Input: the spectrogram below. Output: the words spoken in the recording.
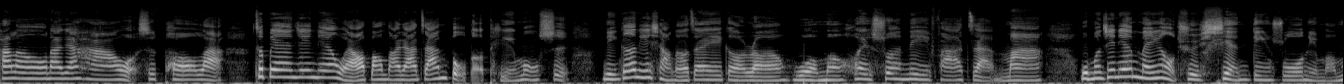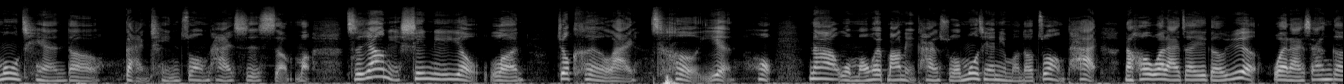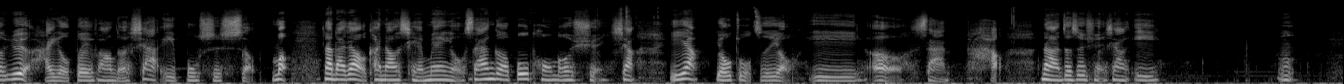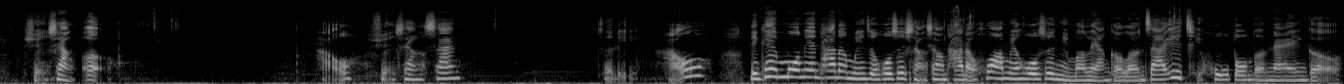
Hello，大家好，我是 Paula。这边今天我要帮大家占卜的题目是：你跟你想的这一个人，我们会顺利发展吗？我们今天没有去限定说你们目前的感情状态是什么，只要你心里有人，就可以来测验。后，那我们会帮你看说目前你们的状态，然后未来这一个月、未来三个月，还有对方的下一步是什么？那大家有看到前面有三个不同的选项，一样有组织有一二三。好，那这是选项一，嗯，选项二，好，选项三，这里好。你可以默念他的名字，或是想象他的画面，或是你们两个人在一起互动的那一个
